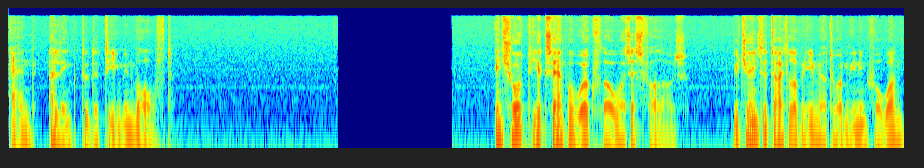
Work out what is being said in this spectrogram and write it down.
And a link to the team involved. In short, the example workflow was as follows. You change the title of an email to a meaningful one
